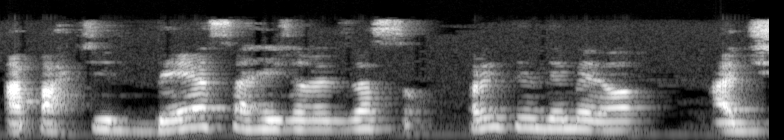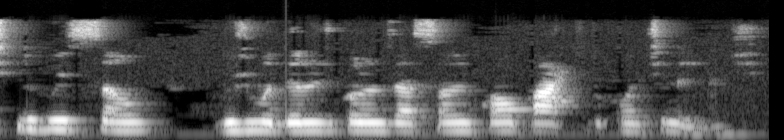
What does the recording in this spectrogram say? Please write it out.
a partir dessa regionalização, para entender melhor a distribuição dos modelos de colonização em qual parte do continente.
